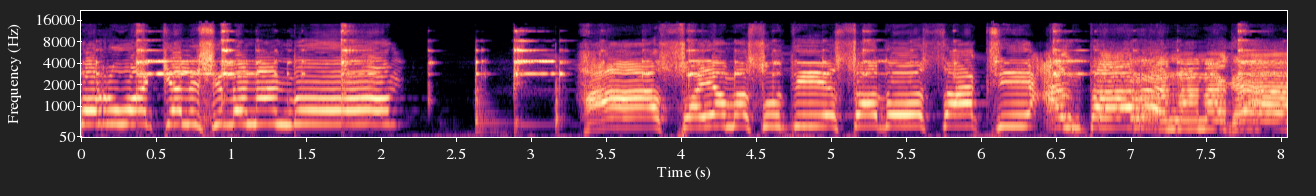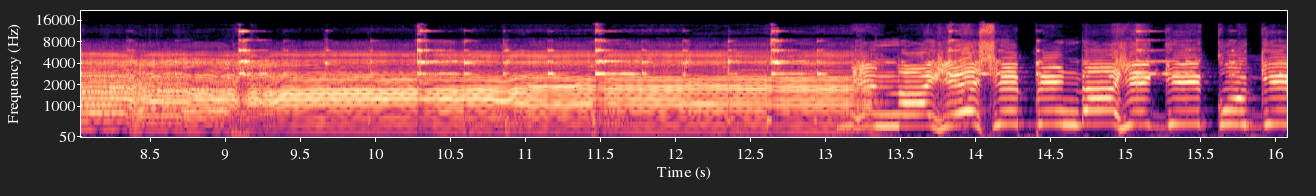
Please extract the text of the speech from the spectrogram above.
ಬರುವ ಕೆಲಸಿಲ್ಲ ನಂದು. ಹಾ, ಸ್ವಯಂ ಸುದ್ದಿ ಸದೋ ಸಾಕ್ಷಿ ಅಂತಾರ ನನಗ. ನಿನ್ನ ಹೇಸಿ ಪಿಂಡ ಹಿಗ್ಗಿ ಕುಗ್ಗಿ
